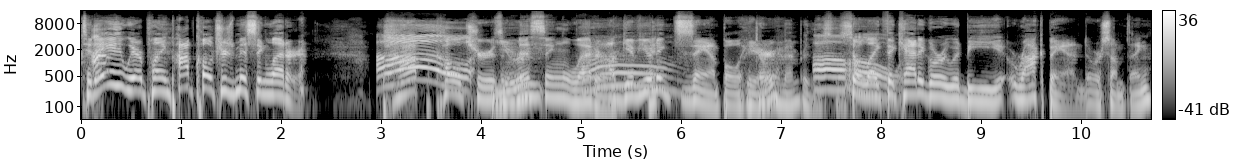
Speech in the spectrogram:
today we are playing Pop Culture's Missing Letter. Pop Oh. culture's You rem- missing letter. I'll give you an oh. example I don't here. remember this. Oh. So, like, oh. the category would be rock band or something.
